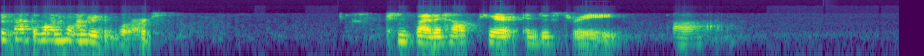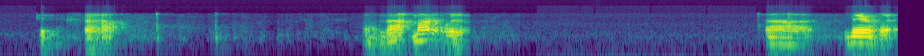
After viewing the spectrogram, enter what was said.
not the 100 worst by the healthcare industry uh, itself. Not my list. Uh, their list.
